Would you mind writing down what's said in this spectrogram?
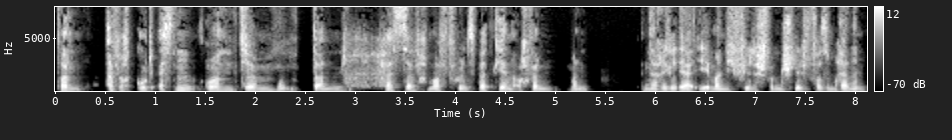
Dann einfach gut essen und ähm, dann heißt es einfach mal früh ins Bett gehen, auch wenn man in der Regel eher eh mal nicht viele Stunden schläft vor so einem Rennen.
